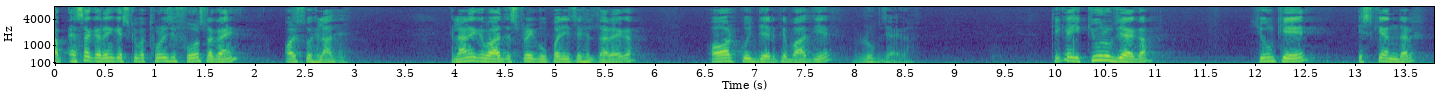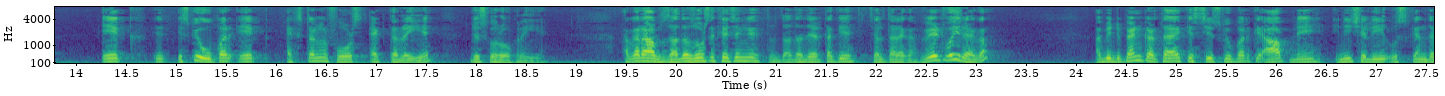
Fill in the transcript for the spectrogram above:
آپ ایسا کریں کہ اس کے اوپر تھوڑی سی فورس لگائیں اور اس کو ہلا دیں ہلانے کے بعد اسٹریک اوپر نیچے ہلتا رہے گا اور کچھ دیر کے بعد یہ رک جائے گا ٹھیک ہے یہ کیوں رک جائے گا کیونکہ اس کے اندر ایک اس کے اوپر ایکسٹرنل فورس ایکٹ کر رہی ہے جو اس کو روک رہی ہے اگر آپ زیادہ زور سے کھینچیں گے تو زیادہ دیر تک یہ چلتا رہے گا ویٹ وہی رہے گا اب یہ ڈپینڈ کرتا ہے کس چیز کے اوپر کہ آپ نے انیشلی اس کے اندر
